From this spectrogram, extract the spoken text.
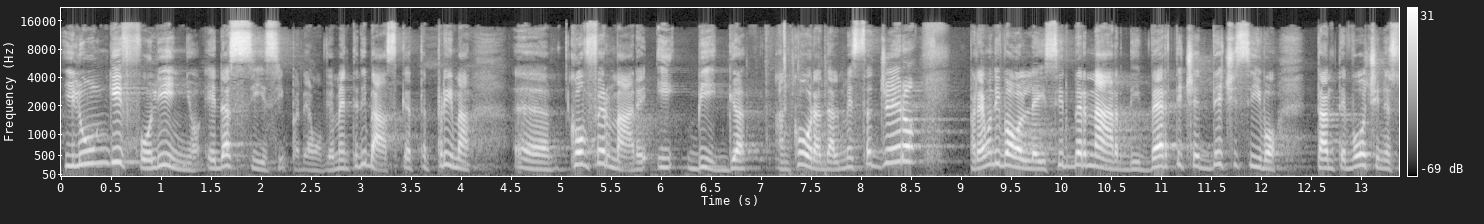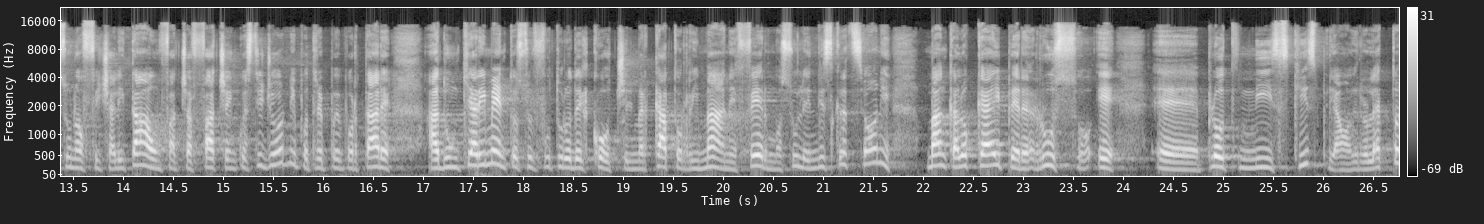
i lunghi, Foligno ed Assisi, parliamo ovviamente di basket, prima eh, confermare i big. Ancora dal messaggero, Parliamo di volley, Sir Bernardi, vertice decisivo, tante voci, nessuna ufficialità, un faccia a faccia in questi giorni potrebbe portare ad un chiarimento sul futuro del coach. Il mercato rimane fermo sulle indiscrezioni, manca l'ok per Russo e eh, Plotniski, speriamo di averlo letto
